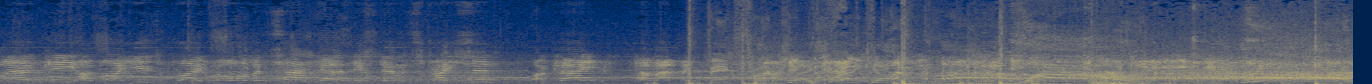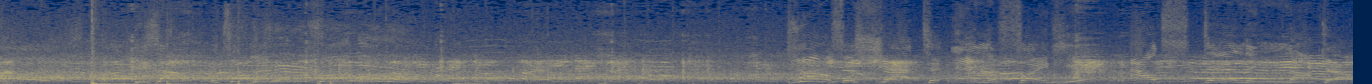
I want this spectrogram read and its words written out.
Naoki, I'd like you to play role of attacker in this demonstration. Okay, come at me. Big front kick. He's out. It's over. And it is all over. Beautiful shot to end the fight here. Outstanding knockout.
